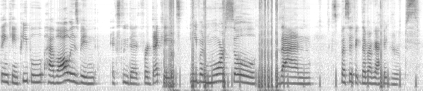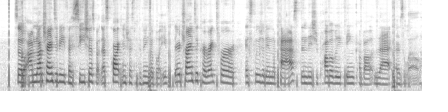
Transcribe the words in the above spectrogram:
thinking people have always been excluded for decades, even more so than specific demographic groups. So I'm not trying to be facetious, but that's quite interesting to think about. If they're trying to correct for exclusion in the past, then they should probably think about that as well.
